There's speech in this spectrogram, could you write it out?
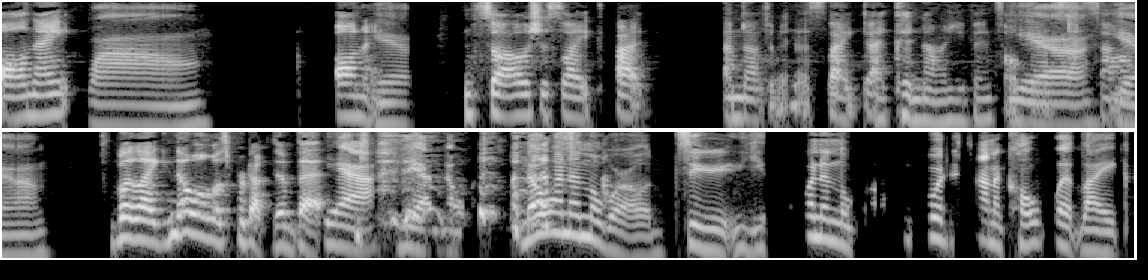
all night, Wow. all night. Yeah. And so I was just like, I I'm not doing this. Like I could not even focus. Yeah. So- Yeah. But like no one was productive that Yeah. Yeah. No. No one in the world. To you, no one in the world. People are just trying to cope with like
